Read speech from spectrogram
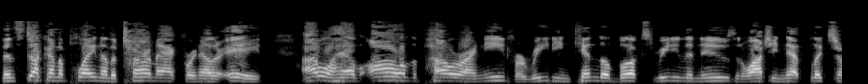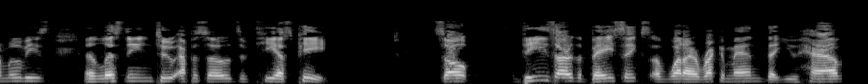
then stuck on a plane on the tarmac for another eight. I will have all of the power I need for reading Kindle books, reading the news, and watching Netflix or movies, and listening to episodes of TSP. So these are the basics of what I recommend that you have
